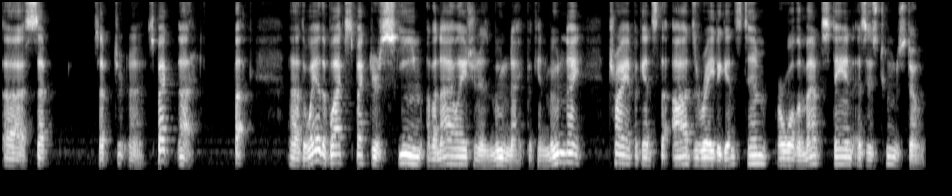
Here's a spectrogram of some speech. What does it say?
uh, Scepter, uh, spec, uh, fuck. Uh, the way of the Black Spectre's scheme of annihilation is Moon Knight, but can Moon Knight triumph against the odds arrayed against him, or will the Mount stand as his tombstone?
